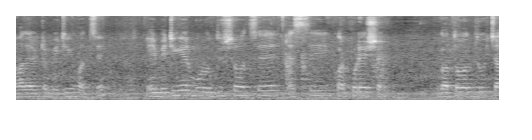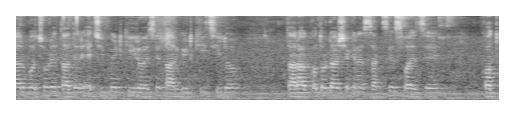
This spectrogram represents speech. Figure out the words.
আমাদের একটা মিটিং হচ্ছে। এই মিটিংয়ের মূল উদ্দেশ্য হচ্ছে এসসি কর্পোরেশন গত দুই চার বছরে তাদের অ্যাচিভমেন্ট কী রয়েছে টার্গেট কী ছিল, তারা কতটা সেখানে সাকসেস হয়েছে, কত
